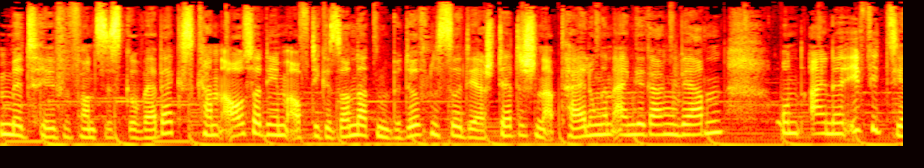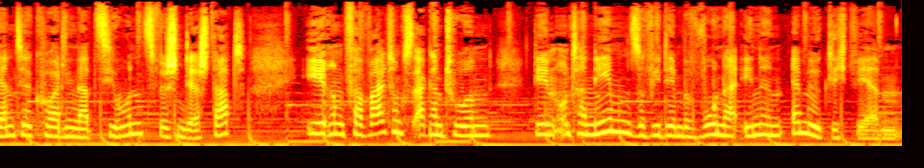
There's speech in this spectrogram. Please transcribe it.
Mit Hilfe von Cisco WebEx kann außerdem auf die gesonderten Bedürfnisse der städtischen Abteilungen eingegangen werden und eine effiziente Koordination zwischen der Stadt, ihren Verwaltungsagenturen, den Unternehmen sowie den BewohnerInnen ermöglicht werden.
